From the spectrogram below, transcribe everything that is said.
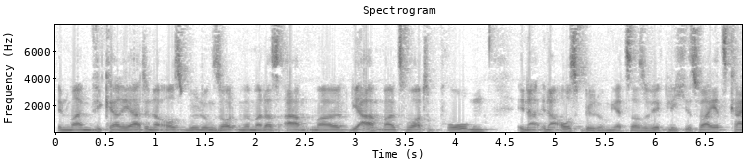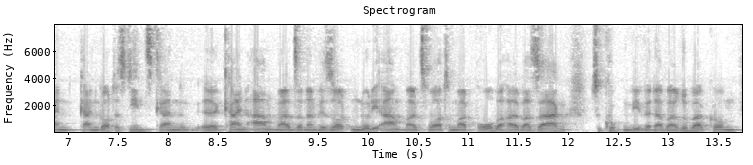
in meinem Vikariat in der Ausbildung sollten wir mal das Abendmahl, die Abendmahlsworte proben in der, in der Ausbildung jetzt. Also wirklich, es war jetzt kein, kein Gottesdienst, kein, äh, kein Abendmahl, sondern wir sollten nur die Abendmahlsworte mal probehalber sagen, zu gucken, wie wir dabei rüberkommen.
